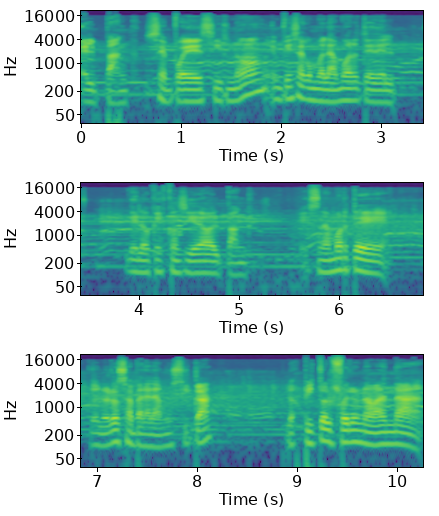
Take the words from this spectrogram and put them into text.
el punk, se puede decir, ¿no? Empieza como la muerte del, de lo que es considerado el punk. Es una muerte dolorosa para la música. Los Beatles fueron una banda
